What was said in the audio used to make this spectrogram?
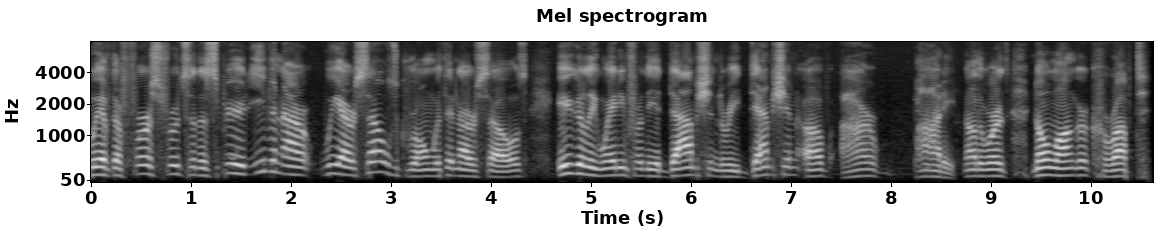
who have the first fruits of the Spirit, even our, we ourselves groan within ourselves, eagerly waiting for the adoption, the redemption of our body. In other words, no longer corrupt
